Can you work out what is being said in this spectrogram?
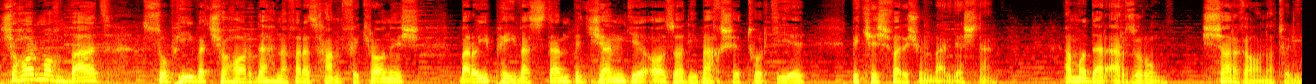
چهار ماه بعد صبحی و چهارده نفر از همفکرانش برای پیوستن به جنگ آزادی بخش ترکیه به کشورشون برگشتن. اما در ارزروم شرق آناتولی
